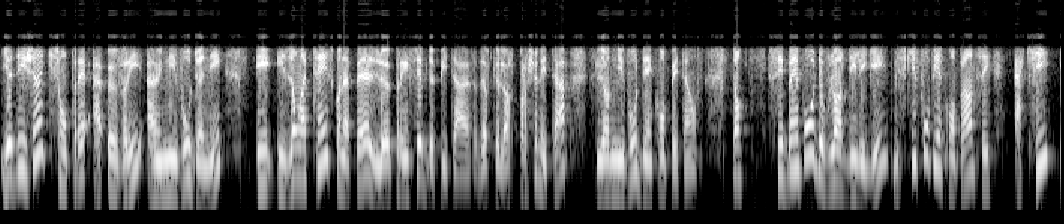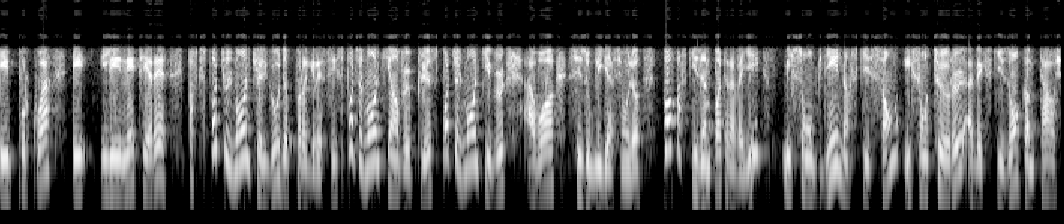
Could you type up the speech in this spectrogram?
Il y a des gens qui sont prêts à œuvrer à un niveau donné et ils ont atteint ce qu'on appelle le principe de Peter, c'est-à-dire que leur prochaine étape, c'est leur niveau d'incompétence. Donc, c'est bien beau de vouloir déléguer, mais ce qu'il faut bien comprendre, c'est à qui et pourquoi et les intérêts. Parce que c'est pas tout le monde qui a le goût de progresser. C'est pas tout le monde qui en veut plus. C'est pas tout le monde qui veut avoir ces obligations-là. Pas parce qu'ils n'aiment pas travailler, mais ils sont bien dans ce qu'ils sont ils sont heureux avec ce qu'ils ont comme tâche.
